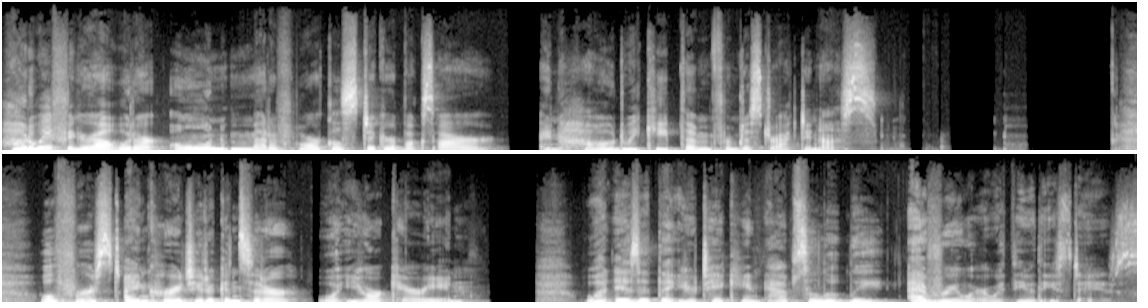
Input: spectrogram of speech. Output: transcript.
How do we figure out what our own metaphorical sticker books are and how do we keep them from distracting us? Well, first, I encourage you to consider what you're carrying. What is it that you're taking absolutely everywhere with you these days?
